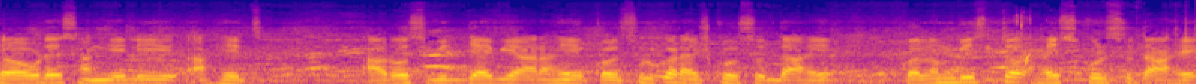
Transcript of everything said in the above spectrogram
तळवडे सांगेली आहेत आरोस विद्याविहार आहे कळसुलकर हायस्कूलसुद्धा आहे कलंबिस्त हायस्कूलसुद्धा आहे.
